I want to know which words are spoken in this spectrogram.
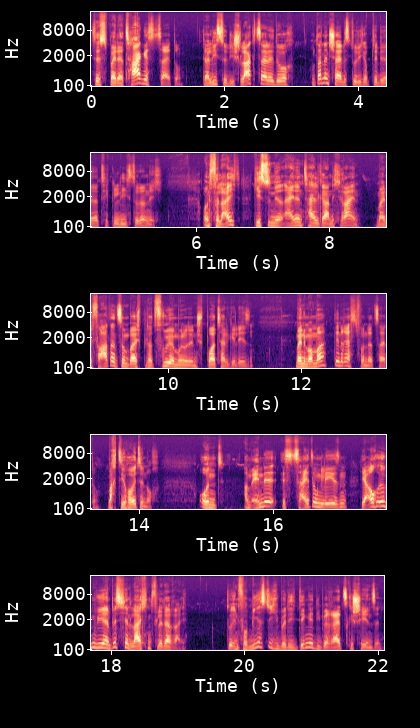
Selbst bei der Tageszeitung, da liest du die Schlagzeile durch und dann entscheidest du dich, ob du den Artikel liest oder nicht. Und vielleicht gehst du in den einen Teil gar nicht rein. Mein Vater zum Beispiel hat früher immer nur den Sportteil gelesen. Meine Mama den Rest von der Zeitung. Macht sie heute noch. Und am Ende ist Zeitung lesen ja auch irgendwie ein bisschen Leichenfledderei. Du informierst dich über die Dinge, die bereits geschehen sind,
